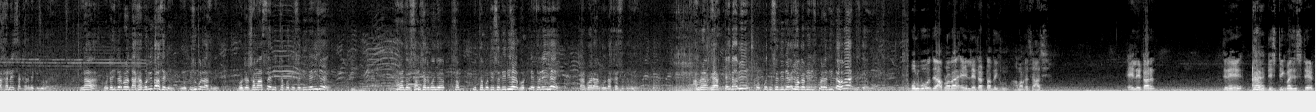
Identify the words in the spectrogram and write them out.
দেখা নেই, সাক্ষাৎ নেই, কিছু করে না। ভোটে জিতার পরে দেখা করতে তো আসেনি, কোনো কিছু করে আসেনি। ভোটের সময় আসছে, মিথ্যা প্রতিশ্রুতি দিয়ে দিয়েছে। আমাদের শামসারগঞ্জে সব মিথ্যা প্রতিশ্রুতি দিয়ে ভোট নিয়ে চলে গেছে, তারপরে আর কোনো দেখা সাক্ষাৎ নেই। আমরা একটাই দাবি ও প্রতিশ্রুতি গেলে ওকে ব্রিজ করে দিতে হবে দিতে হবে। বলব যে আপনারা এই লেটারটা দেখুন, আমার কাছে আছে। এই লেটার যিনি district magistrate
